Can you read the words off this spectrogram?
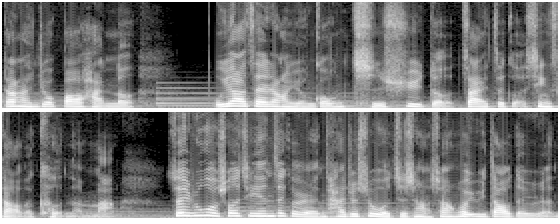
当然就包含了不要再让员工持续的在这个性骚扰的可能嘛。所以如果说今天这个人他就是我职场上会遇到的人。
